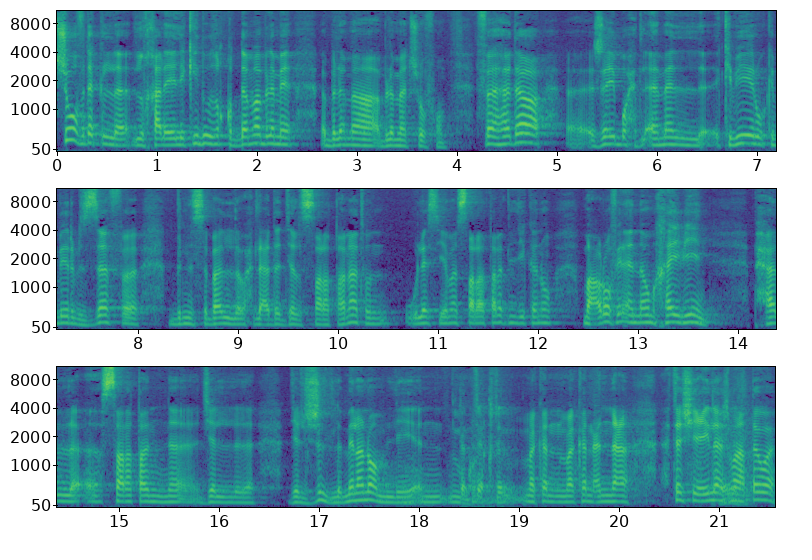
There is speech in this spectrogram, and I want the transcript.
تشوف ذاك الخلايا اللي كيدوزوا قدامها بلا ما بلا ما بلا ما تشوفهم. فهذا آه، جايب واحد الأمل كبير وكبير بزاف آه، بالنسبة لواحد العدد ديال السرطانات ولا سيما السرطانات اللي كانوا معروفين أنهم خايبين. بحال السرطان ديال ديال الجلد الميلانوم اللي ما كان ما كان عندنا حتى شي علاج ما نعطيوه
